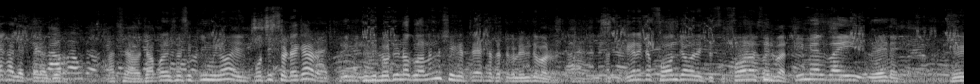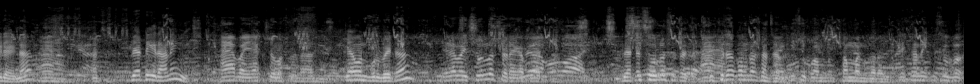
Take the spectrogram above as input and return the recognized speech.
এক হাজার টাকা জোড়া আচ্ছা জাপানিজ হচ্ছে কিমিনো? এই পঁচিশশো টাকা আর যদি লটিনোগুলো নেন সেক্ষেত্রে এক হাজার টাকা নিতে পারবেন। আচ্ছা এখানে একটা ফোন জমা দেখতেছি। ফোন আর সিলভার ফিমেল ভাই রেড এইটাই না হ্যাঁ হ্যাঁ। আচ্ছা কি রানিং হ্যাঁ ভাই একশো পার্সেন্ট রানিং কেমন পড়বে এটা? এটা ভাই ষোলোশো টাকা পেয়ারটা ষোলোশো টাকা। কিছুটা কম রাখা যাবে। কিছু কম সম্মান করা যায়। এখানে কিছু ব-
